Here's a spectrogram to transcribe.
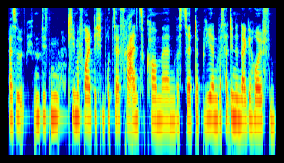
Also in diesen klimafreundlichen Prozess reinzukommen, was zu etablieren, was hat Ihnen da geholfen?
